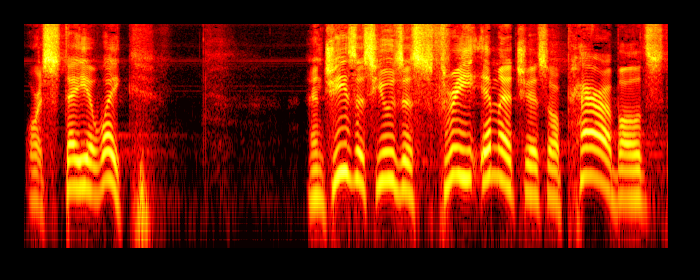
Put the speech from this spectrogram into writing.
or stay awake. And Jesus uses three images or parables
